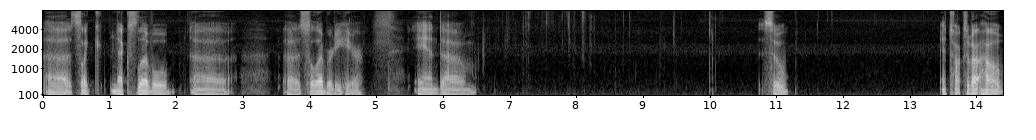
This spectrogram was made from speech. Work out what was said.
Uh, it's like next level uh, uh celebrity here, and um, so it talks about how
